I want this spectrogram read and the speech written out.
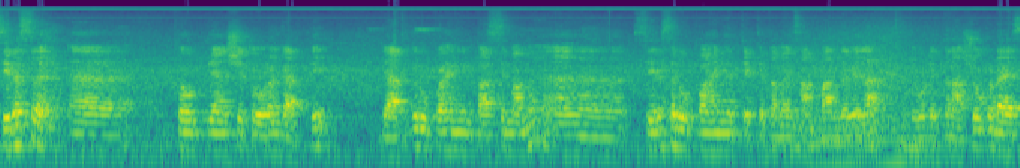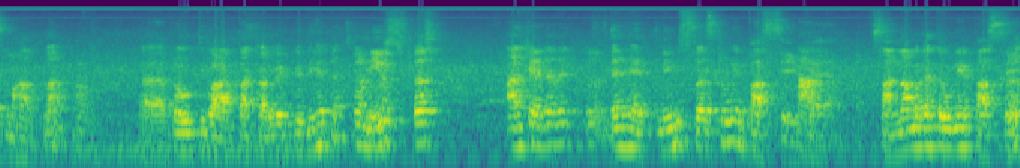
සිරස ප්‍රවෘත්තිංශය තෝරගත්තේ. ජාතික රූපවාහිනියෙන් පස්සේ මම සිරස රූපවාහිනියත් එක්ක තමයි සම්බන්ධ වෙලා. ඒකට එතන අශෝක ඩයස් මහත්මයා ප්‍රවෘත්ති වාර්තාකරුවෙක් විදිහට So news දැන් නිවුස් ෆස්ට් උනේ පස්සේ සන්නමගත උනේ පස්සේ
